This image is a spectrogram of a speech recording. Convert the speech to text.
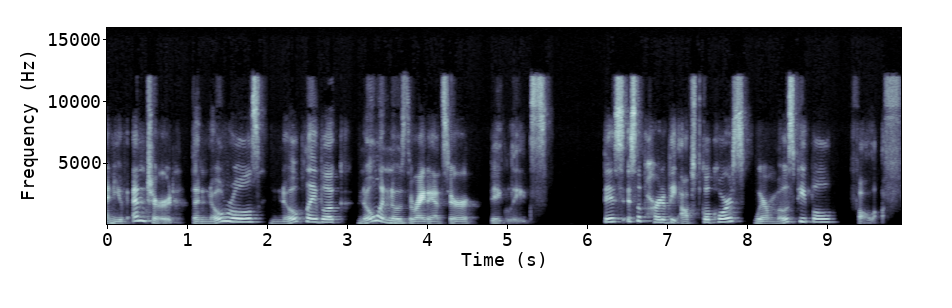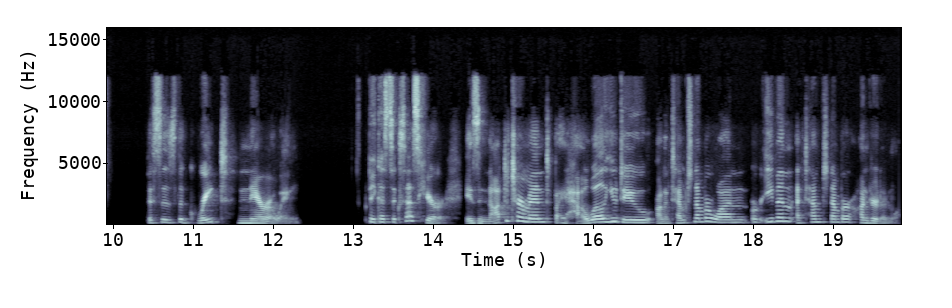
and you've entered the no rules, no playbook, no one knows the right answer, big leagues. This is the part of the obstacle course where most people fall off. This is the great narrowing. Because success here is not determined by how well you do on attempt number one or even attempt number 101.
